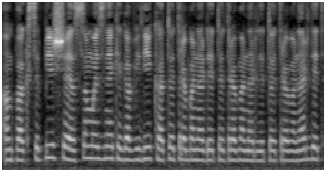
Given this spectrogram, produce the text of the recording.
ampak se piše samo iz nekega vidika, to je treba narediti, to je treba narediti, to je treba narediti.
